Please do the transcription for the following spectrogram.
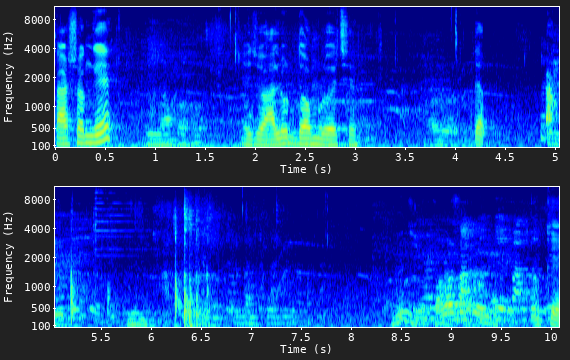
তার সঙ্গে এই যে আলুর দম রয়েছে। ওকে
